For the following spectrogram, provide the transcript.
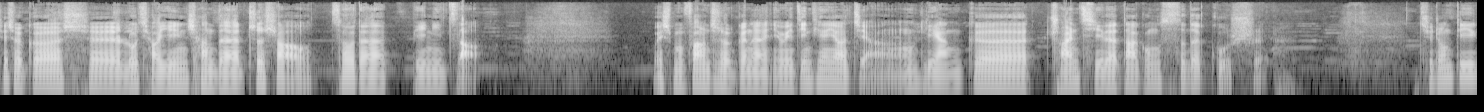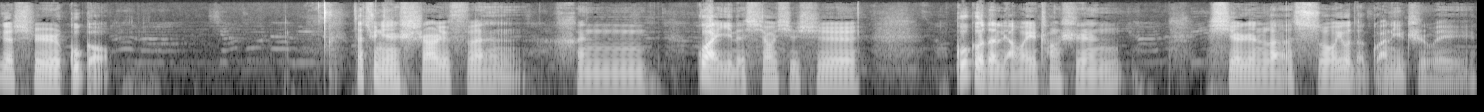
这首歌是卢巧音唱的，《至少走得比你早》。为什么放这首歌呢？因为今天要讲两个传奇的大公司的故事。其中第一个是 Google，在去年十二月份，很怪异的消息是，Google 的两位创始人卸任了所有的管理职位，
